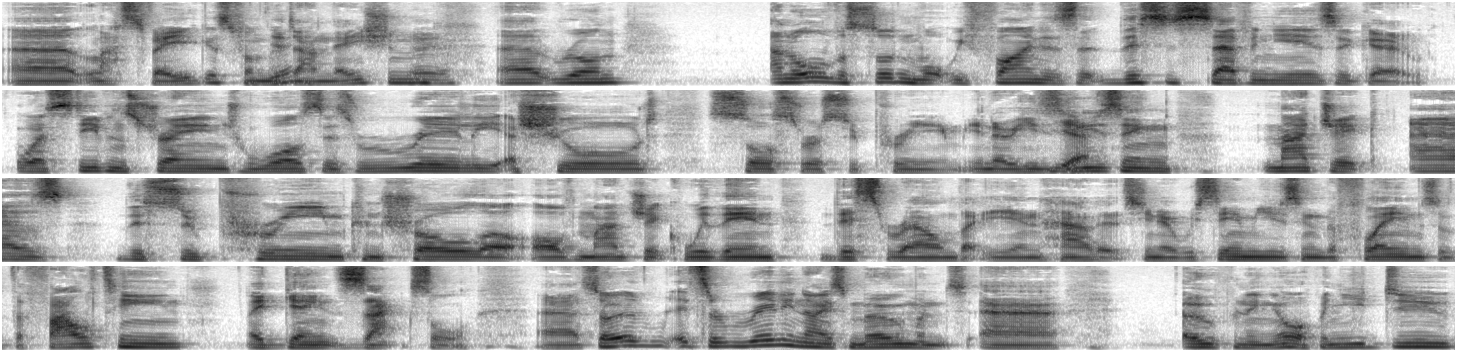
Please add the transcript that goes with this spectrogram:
uh, Las Vegas, from the Yeah. Damnation Yeah, Uh, run and all of a sudden what we find is that this is seven years ago where Stephen Strange was this really assured sorcerer supreme. You know, he's Yeah. using magic as the supreme controller of magic within this realm that he inhabits. You know, we see him using the flames of the Faltine against Zaxel. Uh, so it, it's a really nice moment uh, opening up, and you do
